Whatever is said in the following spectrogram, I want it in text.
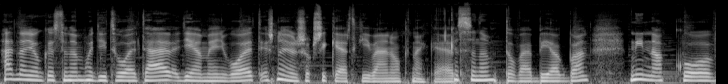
Hát nagyon köszönöm, hogy itt voltál, egy élmény volt, és nagyon sok sikert kívánok neked. Köszönöm. Továbbiakban. Ninnakov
